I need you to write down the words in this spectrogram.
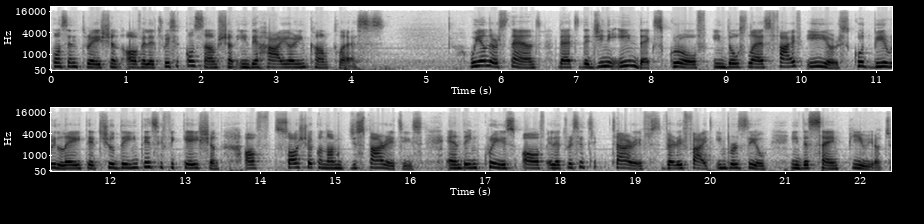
concentration of electricity consumption in the higher income classes we understand that the Gini index growth in those last five years could be related to the intensification of socioeconomic disparities and the increase of electricity tariffs verified in Brazil in the same period.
